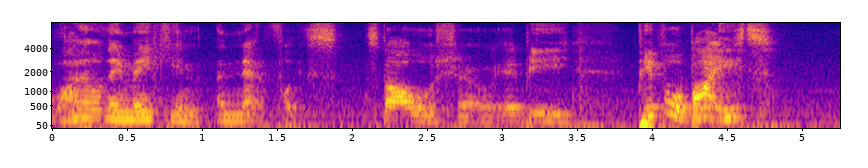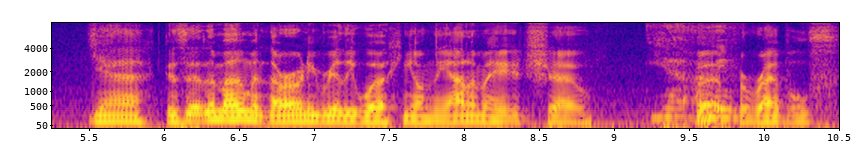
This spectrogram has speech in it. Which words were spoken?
Why aren't they making a Netflix Star Wars show? It'd be people will buy it. Yeah, because at the moment they're only really working on the animated show Yeah, for, I mean, for Rebels.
